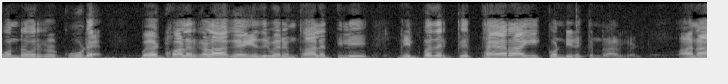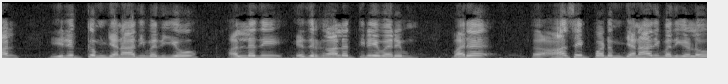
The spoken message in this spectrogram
போன்றவர்கள் கூட வேட்பாளர்களாக எதிர்வரும் காலத்திலே நிற்பதற்கு தயாராகிக் கொண்டிருக்கின்றார்கள். ஆனால் இருக்கும் ஜனாதிபதியோ அல்லது எதிர்காலத்திலே வரும் வர ஆசைப்படும் ஜனாதிபதிகளோ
